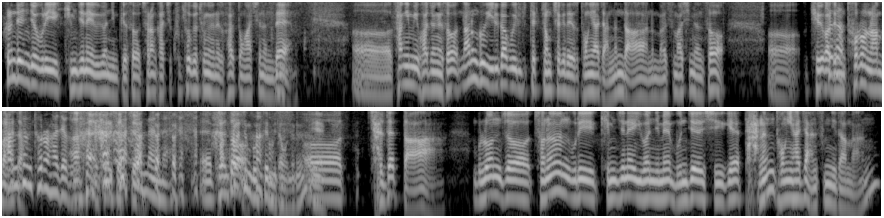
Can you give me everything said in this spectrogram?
그런데 이제 우리 김진애 의원님께서 저랑 같이 국토교통위원회에서 활동하시는데 어, 상임위 과정에서 나는 그 일가구 일주택 정책에 대해서 동의하지 않는다는 말씀하시면서 어, 기회가 되면 토론을 한번 하자. 밤샘 토론하자고. 아, 그러셨죠. 네, 네. 네, 그래서 못 셉니다 오늘은. 어, 예. 잘 됐다. 물론 저 저는 우리 김진애 의원님의 문제 의식에 다는 동의하지 않습니다만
